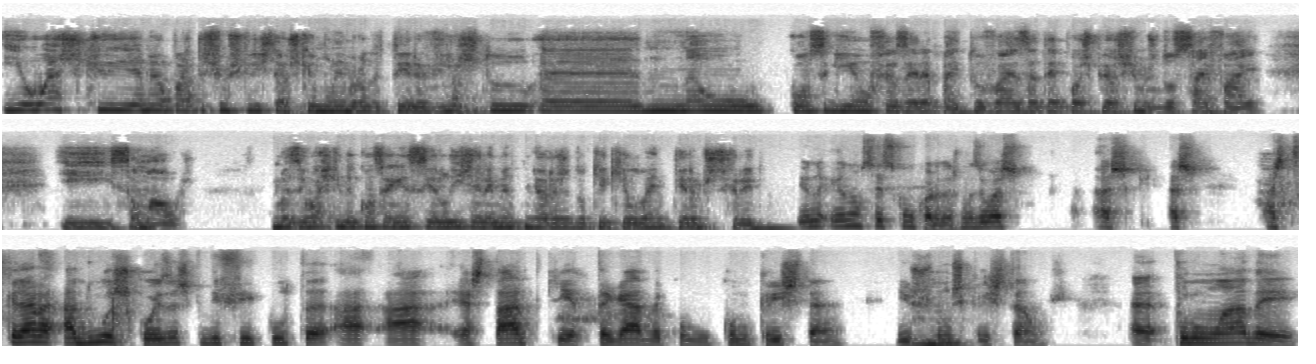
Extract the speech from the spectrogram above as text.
E eu acho que a maior parte dos filmes cristãos que eu me lembro de ter visto uh, não conseguiam fazer. Epá, tu vais até para os piores filmes do sci-fi e são maus, mas eu acho que ainda conseguem ser ligeiramente melhores do que aquilo em termos de escrito. Eu, eu não sei se concordas, mas eu acho, acho, acho, acho que se calhar há duas coisas que dificulta a, a esta arte que é tagada como, como cristã e os uhum. filmes cristãos. Uh, por um lado é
